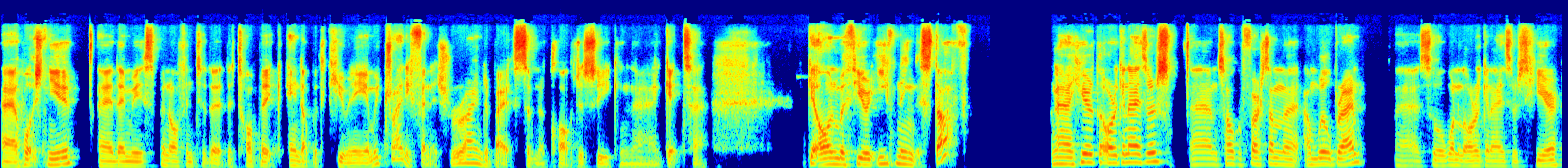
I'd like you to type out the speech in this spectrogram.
uh, what's new, and then we spin off into the, the topic, end up with Q&A, and we try to finish around about seven o'clock just so you can uh, get to get on with your evening stuff. Uh, here are the organizers. Um, so I'll go first. I'm, uh, I'm Will Brown. Uh, so one of the organizers here.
